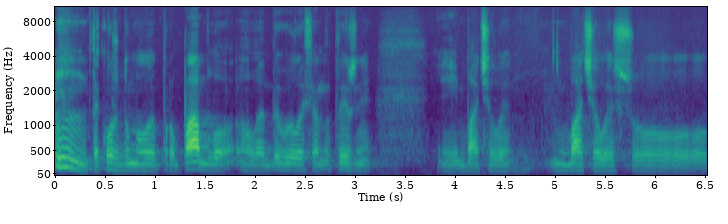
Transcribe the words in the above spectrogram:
також думали про Пабло, але дивилися на тижні і бачили, бачили, що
